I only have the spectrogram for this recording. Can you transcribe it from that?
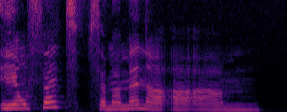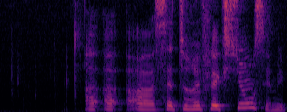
et en fait, ça m'amène à, cette réflexion, c'est mais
